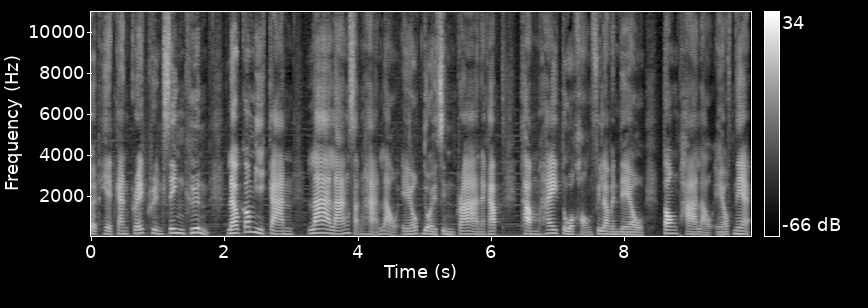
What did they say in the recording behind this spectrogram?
เกิดเหตุการณ์ Great Cleansing ขึ้น แล้วก็มีการล่าล้างสังหารเหล่าเอลฟ์โดยซินตรานะครับทำให้ตัวของฟิลาเวนเดลต้องพาเหล่าเอลฟ์เนี่ย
